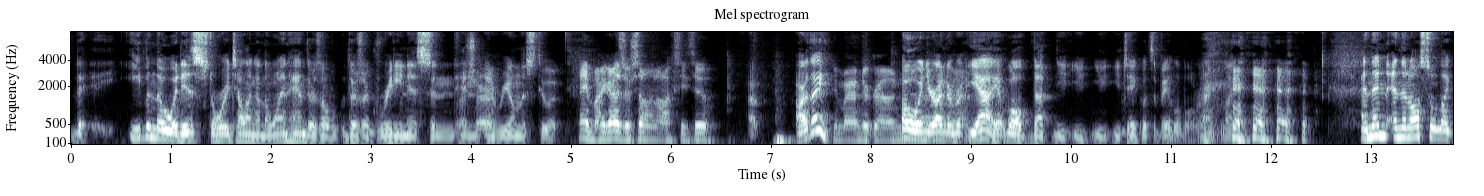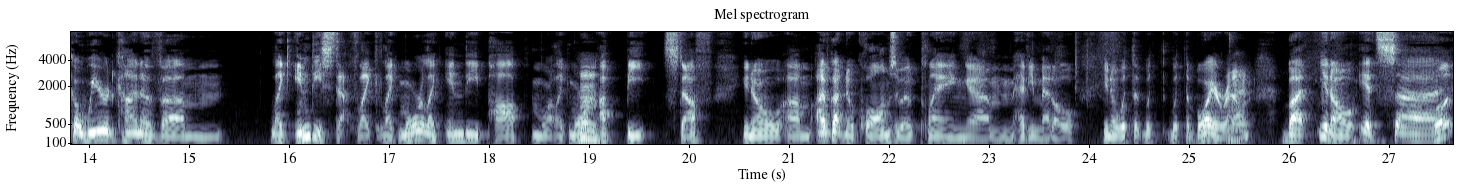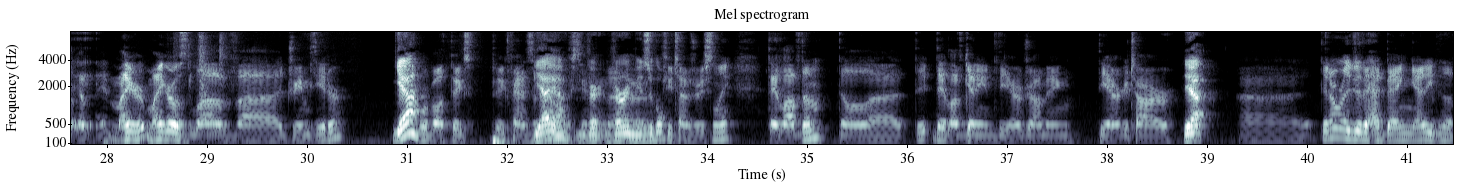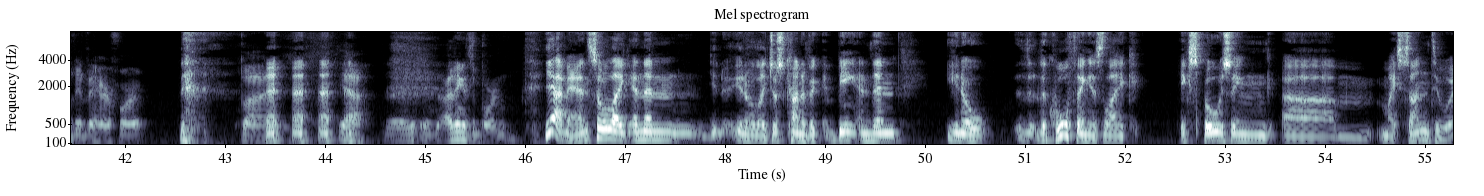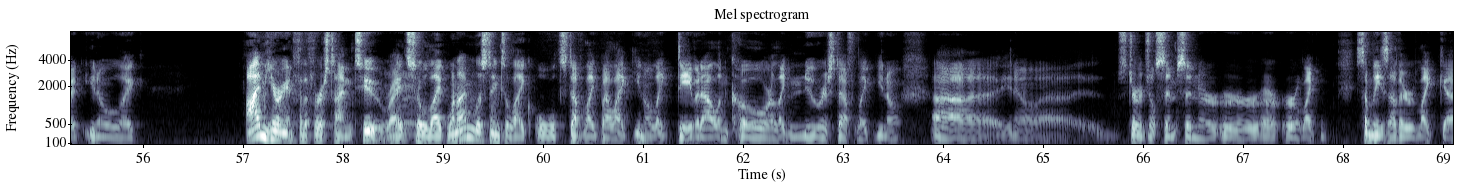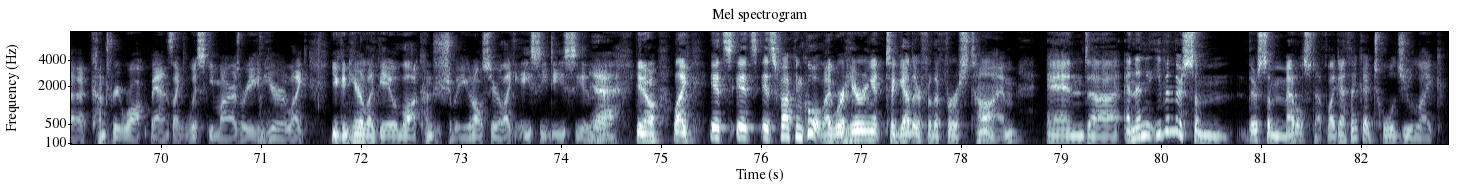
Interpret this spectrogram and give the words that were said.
The, even though it is storytelling on the one hand, there's a there's a grittiness and, and, sure. and realness to it. Hey, my guys are selling oxy too Are they? in my underground. Oh, and uh, you're yeah, yeah. Well, that you, you you take what's available, right? Like, and then and then also like a weird kind of um like indie stuff, like like more like indie pop, more like more Hmm. upbeat stuff. You know, um, I've got no qualms about playing um, heavy metal. You know, with the with with the boy around, Right. but you know, it's uh, well, my my girls love uh, Dream Theater. yeah, We're both big big fans of Yeah, them. yeah. Very- them, very uh, musical. A few times recently. They love them. They'll uh, they, they love getting the air drumming, the air guitar. yeah. Uh, they don't really do the headbanging yet, even though they have the hair for it. But yeah, I think it's important. yeah man so like and then you know, you know like just kind of being and then you know the, the cool thing is like exposing um my son to it you know like i'm hearing it for the first time too right Mhm. so like when i'm listening to like old stuff like by like you know like david allan coe or like newer stuff like you know uh you know uh sturgill simpson or or, or, or like some of these other like uh, country rock bands like whiskey myers where you can hear like you can hear like the outlaw country shit but you can also hear like acdc there Yeah. you know like it's it's it's fucking cool like we're hearing it together for the first time and uh and then even there's some there's some metal stuff like i think i told you like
